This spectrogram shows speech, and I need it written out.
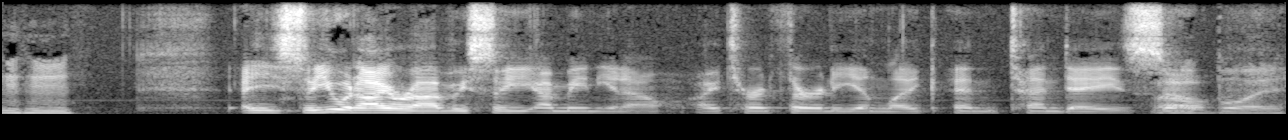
Mm-hmm. So you and I are obviously. I mean, you know, I turned 30 in like in 10 days. So oh boy.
